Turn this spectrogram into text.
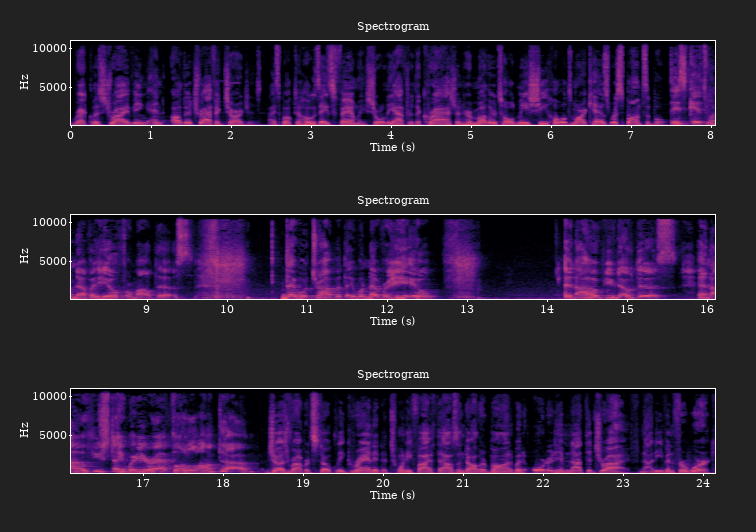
reckless driving, and other traffic charges. I spoke to Jose's family shortly after the crash, and her mother told me she holds Marquez responsible. These kids will never heal from all this. They will try, but they will never heal. And I hope you know this, and I hope you stay where you're at for a long time. Judge Robert Stokely granted a $25,000 bond, but ordered him not to drive, not even for work.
